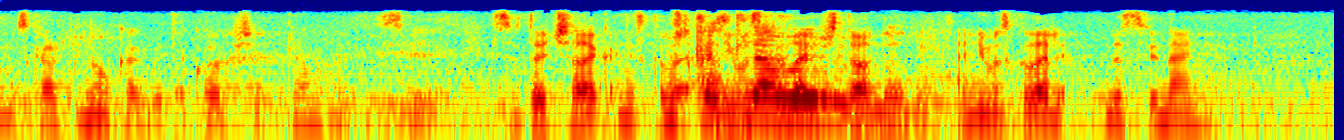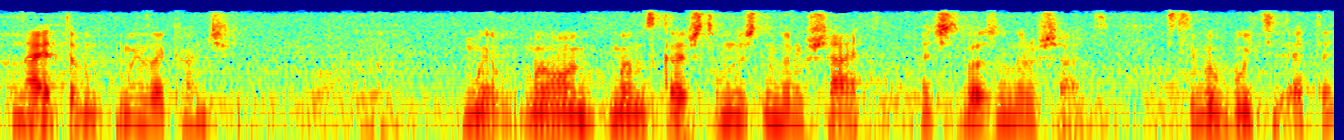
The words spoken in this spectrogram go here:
ему скажут? Ну, как бы такой вообще прямо святой человек. Они сказали, они ему сказали, что, они ему сказали, до свидания. На этом мы закончили. Мы, мы, вам, мы вам сказали, что вам нужно нарушать, значит, вы должны нарушать. Если вы будете это,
